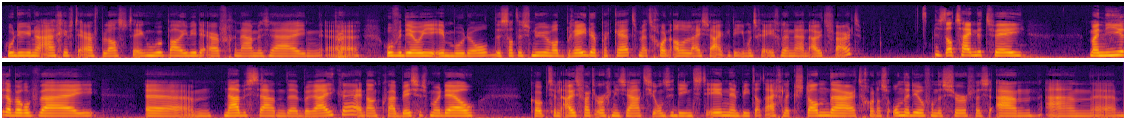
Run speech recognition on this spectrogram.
hoe doe je nou aangifte erfbelasting? Hoe bepaal je wie de erfgenamen zijn? Eh, hoe verdeel je je inboedel? Dus dat is nu een wat breder pakket met gewoon allerlei zaken die je moet regelen na een uitvaart. Dus dat zijn de twee manieren waarop wij ehm, nabestaanden bereiken. En dan qua businessmodel koopt een uitvaartorganisatie onze dienst in en biedt dat eigenlijk standaard, gewoon als onderdeel van de service aan, aan ehm,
